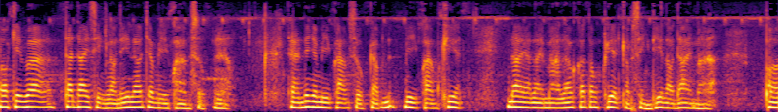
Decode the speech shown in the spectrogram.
ราะคิดว่าถ้าได้สิ่งเหล่านี้แล้วจะมีความสุขนี่ยแทนที่จะมีความสุขกับมีความเครียด ได้อะไรมาแล้วก็ต้องเครียดกับสิ่งที่เราได้มา เพราะ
